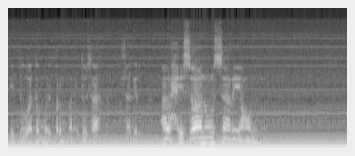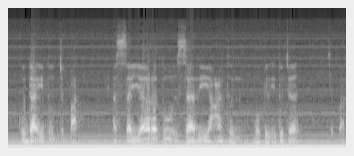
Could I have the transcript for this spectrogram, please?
itu atau murid perempuan itu sah, sakit. Al-hisanu sari'un. Kuda itu cepat as-sayyaratu sari'atun. Mobil itu ce cepat.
